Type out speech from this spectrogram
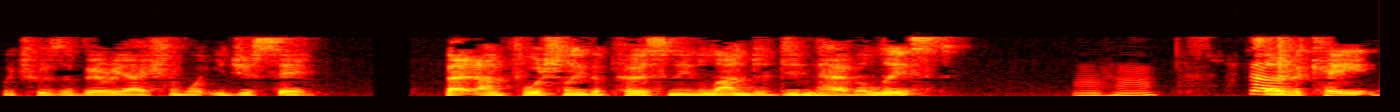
which was a variation of what you just said. But unfortunately, the person in London didn't have a list. hmm So, So, the key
